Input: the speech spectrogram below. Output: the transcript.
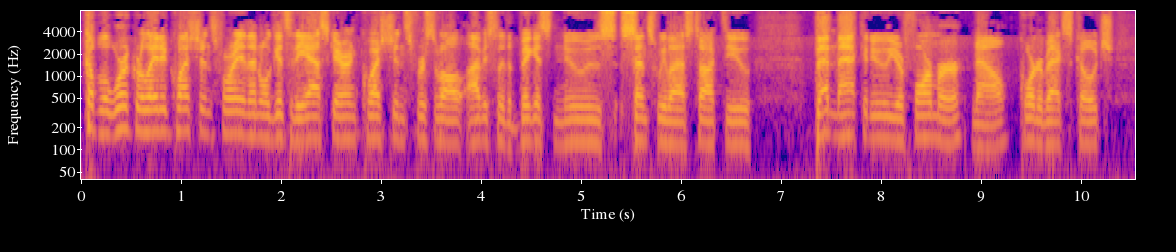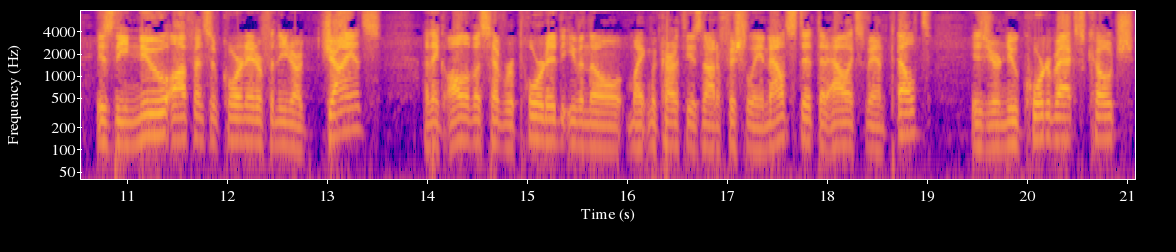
couple of work related questions for you, and then we'll get to the Ask Aaron questions. First of all, obviously the biggest news since we last talked to you Ben McAdoo, your former now quarterbacks coach, is the new offensive coordinator for the New York Giants. I think all of us have reported, even though Mike McCarthy has not officially announced it, that Alex Van Pelt is your new quarterbacks coach.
